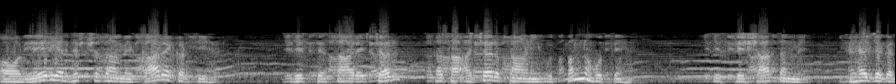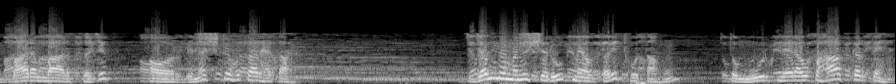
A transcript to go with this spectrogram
और मेरी अध्यक्षता में कार्य करती है, जिससे सारे चर तथा अचर प्राणी उत्पन्न होते हैं। इसके शासन में यह जगत बारंबार सजित और विनष्ट होता रहता है। जब मैं मनुष्य रूप में अवतरित होता हूँ तो मूर्ख मेरा उपहास करते हैं।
